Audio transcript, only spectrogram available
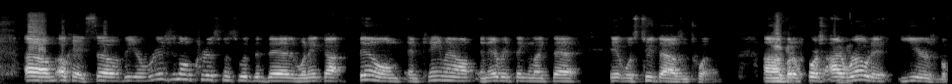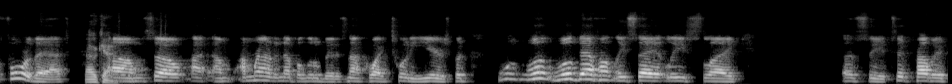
um, okay. So the original Christmas with the Dead, when it got filmed and came out and everything like that, it was 2012. Uh, Okay. But of course, I wrote it years before that. Okay. Um, so I, I'm, I'm rounding up a little bit. It's not quite 20 years, but we'll, we'll, we'll definitely say at least like, let's see, it took probably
